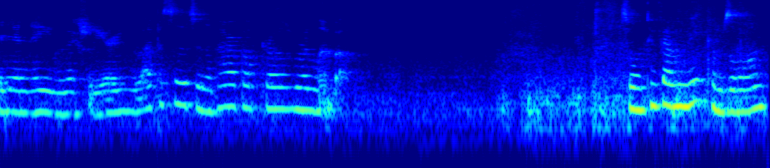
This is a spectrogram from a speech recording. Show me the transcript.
Ed, Edd and Eddy was actually airing new episodes, and the Powerpuff Girls were in limbo. So when 2008 comes along,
